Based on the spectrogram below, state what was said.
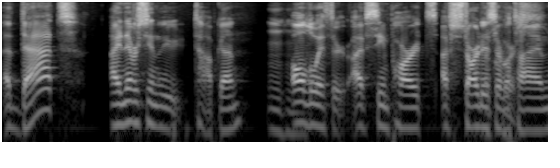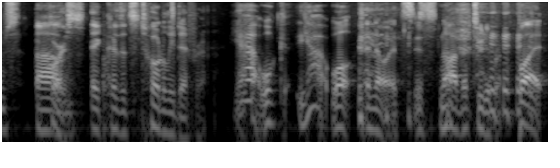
uh, that I never seen the Top Gun all the way through. I've seen parts. I've started several Mm-hmm. course. times. Of Um, course, because it's totally different. Yeah, well, yeah, well, no, it's it's not that too different, but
